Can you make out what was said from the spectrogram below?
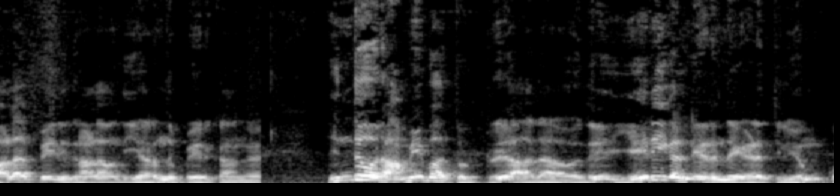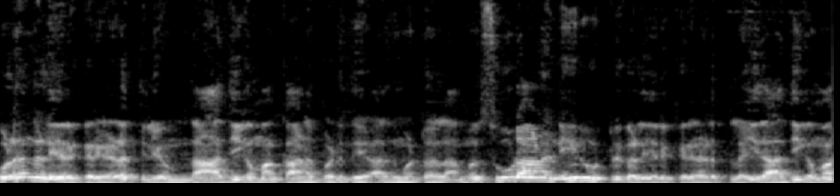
பல பேர் இதனால வந்து இறந்து போயிருக்காங்க. இந்த ஒரு அமீபா தொற்று அதாவது ஏரிகள் நிறைந்த இடத்திலும் குளங்கள் இருக்கிற இடத்திலும் தான் அதிகமா காணப்படுது. அது மட்டும் இல்லாம சூடான நீரூற்றுகள் இருக்கிற இடத்துல இது அதிகமா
